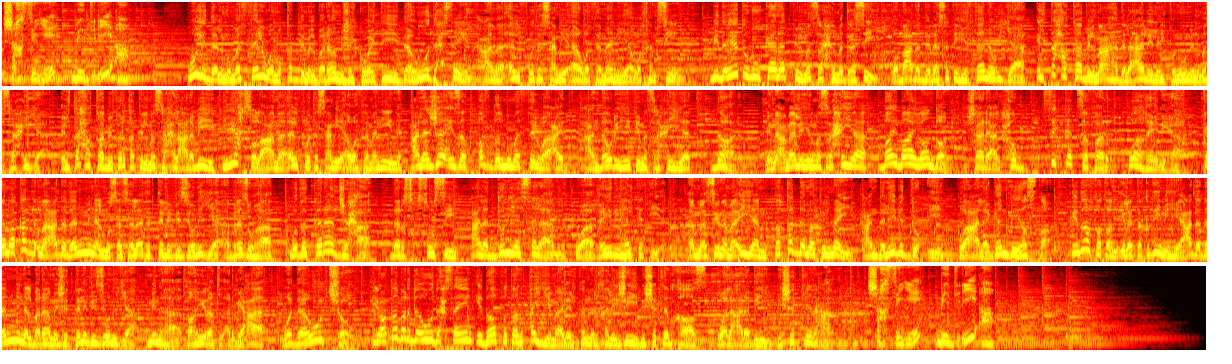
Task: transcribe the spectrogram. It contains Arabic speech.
شخصية بدقيقة. ولد الممثل ومقدم البرامج الكويتي داوود حسين عام 1958 بدايته كانت في المسرح المدرسي وبعد دراسته الثانوية التحق بالمعهد العالي للفنون المسرحية. التحق بفرقة المسرح العربي ليحصل عام 1980 على جائزة أفضل ممثل واعد عن دوره في مسرحية دار. من أعماله المسرحية باي باي لندن شارع الحب سكة سفر وغيرها. كما قدم عددا من المسلسلات التلفزيونية أبرزها مذكرات جحا درس خصوصي على الدنيا السلام وغيرها الكثير. أما سينمائيا فقدم فيلمي عندليب الدقي وعلى جنب يسطا إضافة إلى تقديمه عددا من البرامج التلفزيونية منها ظهيرة الأربعاء وداود شو. يعتبر داود حسين إضافة قيمة للفن الخليجي بشكل خاص والعربي بشكل عام. شخصية بدقيقة.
